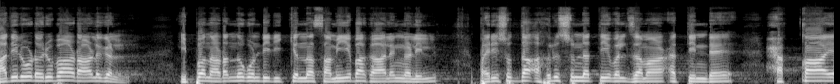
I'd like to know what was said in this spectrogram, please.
അതിലൂടെ ഒരുപാട് ആളുകൾ ഇപ്പോൾ നടന്നുകൊണ്ടിരിക്കുന്ന സമീപകാലങ്ങളിൽ പരിശുദ്ധ അഹ്ലുസുന്നത്തി വൽ ജമാഅത്തിന്റെ ഹക്കായ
